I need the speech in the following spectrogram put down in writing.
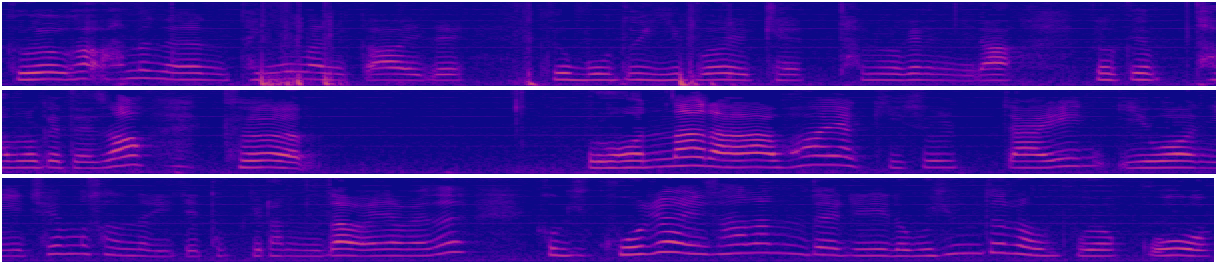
그거 하면은 백문하니까 이제 그 모두 입을 이렇게 다물게 됩니다. 그렇게 다물게 돼서 그 원나라 화약 기술자인 이원이 최무선을 이제 돕기로 합니다. 왜냐면은 거기 고려인 사람들이 너무 힘들어 보였고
